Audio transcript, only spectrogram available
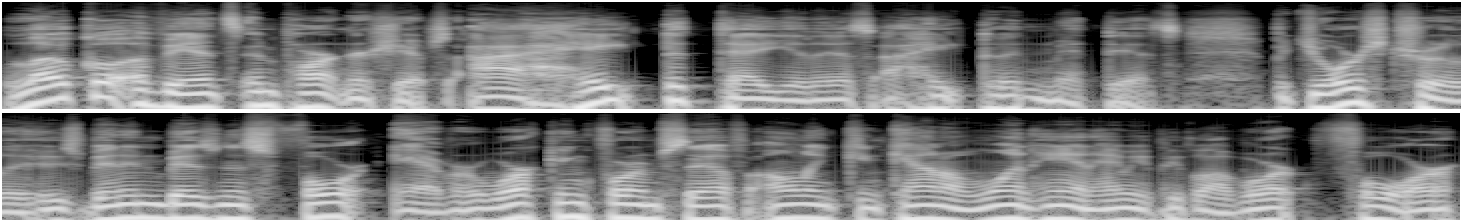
local events and partnerships. I hate to tell you this, I hate to admit this, but yours truly, who's been in business forever, working for himself, only can count on one hand how many people I've worked for,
